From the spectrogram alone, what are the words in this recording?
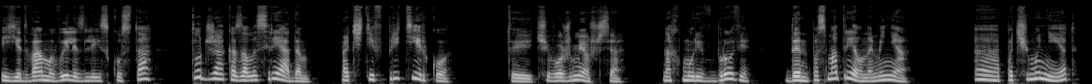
и едва мы вылезли из куста, тут же оказалась рядом, почти в притирку. «Ты чего жмешься? Нахмурив брови, Дэн посмотрел на меня. «А почему нет?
